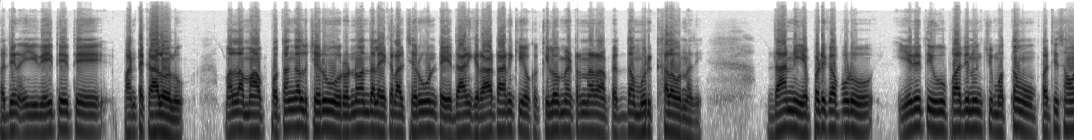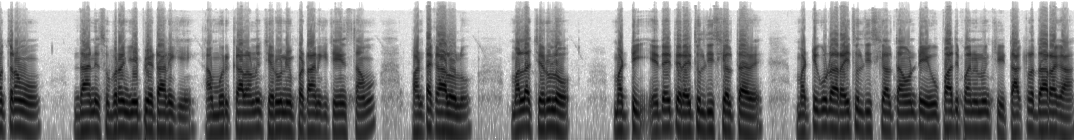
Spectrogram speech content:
పదిహేను ఇదైతే పంట కాలువలు. మళ్ళీ మా పొతంగల్ చెరువు రెండు వందల ఎకరాల చెరువు ఉంటే దానికి రావటానికి ఒక కిలోమీటర్న్నర పెద్ద మురిక్కల ఉన్నది. దాన్ని ఎప్పటికప్పుడు ఏదైతే ఉపాధి నుంచి మొత్తం ప్రతి సంవత్సరము దాన్ని శుభ్రం చేపించడానికి ఆ మురికాలను చెరువు నింపడానికి చేయిస్తాము. పంట కాలువలు. మళ్ళా చెరువులో మట్టి ఏదైతే రైతులు తీసుకెళ్తారో మట్టి కూడా రైతులు తీసుకెళ్తా ఉంటే ఉపాధి పని నుంచి ట్రాక్టర్ ద్వారాగా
